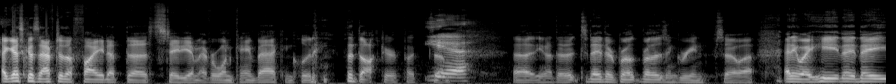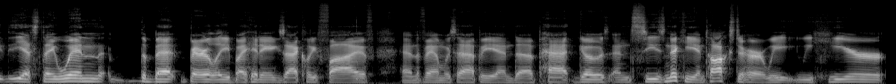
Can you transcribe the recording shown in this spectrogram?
I guess because after the fight at the stadium, everyone came back, including the doctor. But Yeah. Uh, you know, they're, today they're bro- brothers in green. So uh, anyway, he they, they yes they win the bet barely by hitting exactly five, and the family's happy. And uh, Pat goes and sees Nikki and talks to her. We we hear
